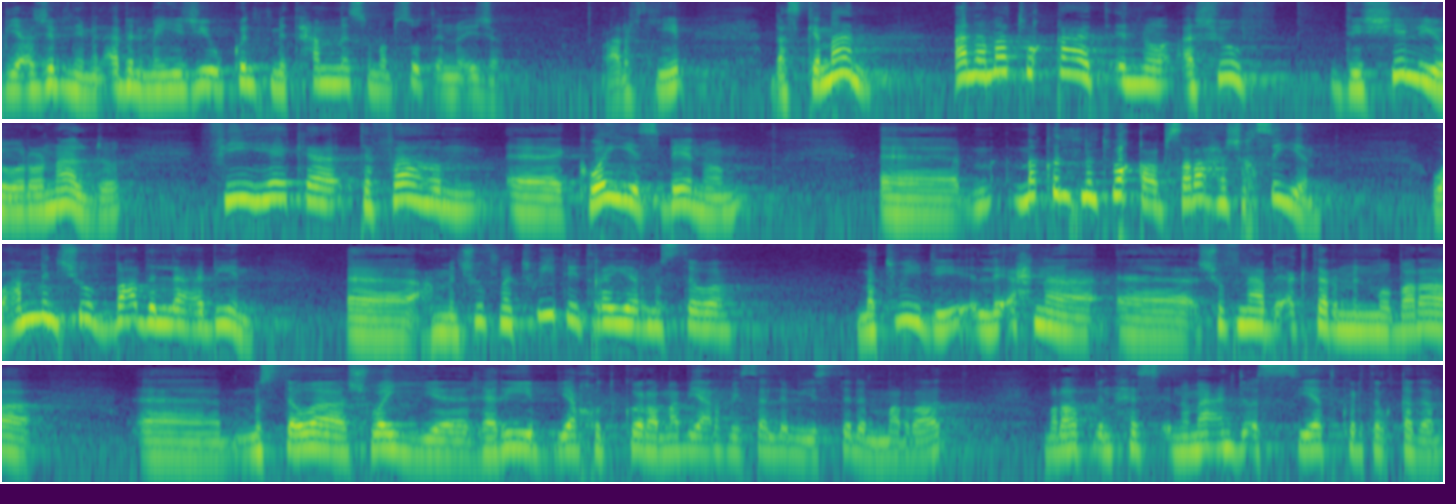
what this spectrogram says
بيعجبني من قبل ما يجي وكنت متحمس ومبسوط إنه اجى عرفت كيف؟ بس كمان أنا ما توقعت إنه أشوف ديشيليو ورونالدو في هيك تفاهم آه كويس بينهم. آه ما كنت متوقعه بصراحة شخصيا. وعم نشوف بعض اللاعبين آه عم نشوف متويدي تغير مستواه متويدي اللي إحنا آه شفناه بأكثر من مباراة مستواه شوي غريب ياخذ كرة ما بيعرف يسلم ويستلم مرات. مرات بنحس إنه ما عنده أساسيات كرة القدم.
